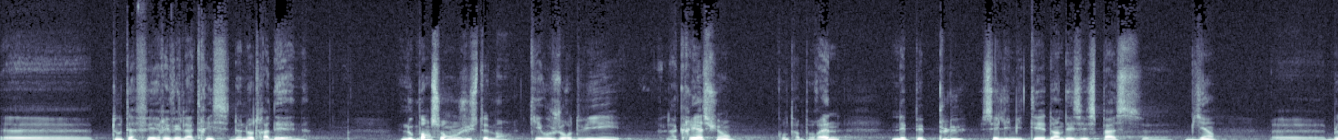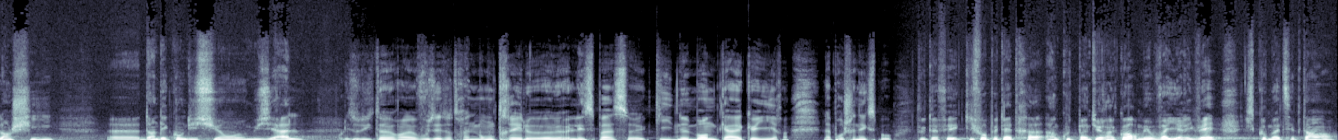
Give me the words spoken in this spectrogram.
tout à fait révélatrice de notre ADN. Nous pensons justement qu'aujourd'hui, la création contemporaine ne peut plus se limiter dans des espaces bien blanchis, dans des conditions muséales. Pour les auditeurs, vous êtes en train de montrer l'espace qui ne demande qu'à accueillir la prochaine expo. Tout à fait, qu'il faut peut-être un coup de peinture encore, mais on va y arriver jusqu'au mois de septembre.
